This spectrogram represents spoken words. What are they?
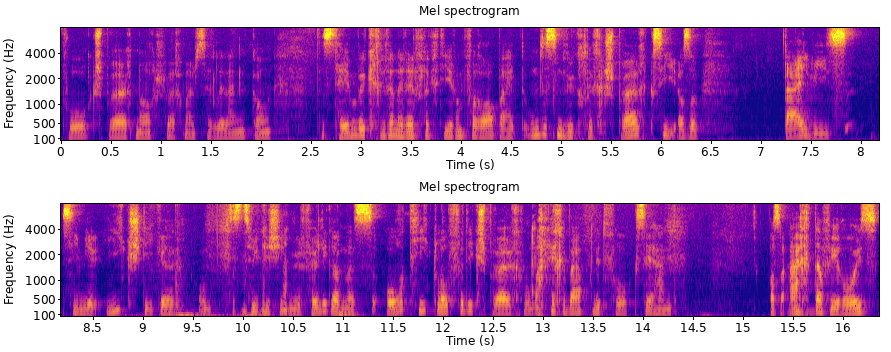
Vorgespräch, Nachgespräch, es ein bisschen länger gegangen, das Thema wirklich reflektieren und verarbeiten. Und es sind wirklich Gespräche gewesen. Also teilweise sind wir eingestiegen und das Zeug ist irgendwie völlig an einem Ort hingelaufen, die Gespräche, wo wir eigentlich überhaupt nicht vorgesehen haben. Also echt auch für uns.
